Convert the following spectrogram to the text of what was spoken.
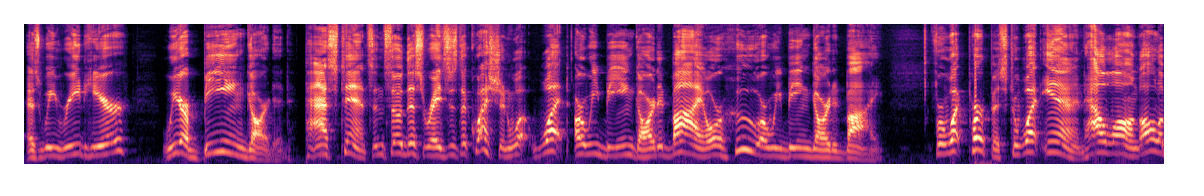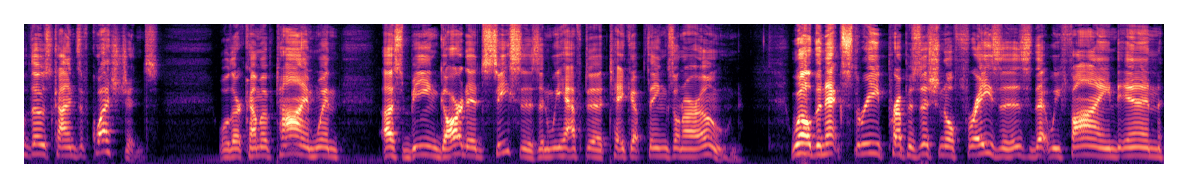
as we read here, we are being guarded, past tense. And so this raises the question, what what are we being guarded by or who are we being guarded by? For what purpose? To what end? How long? All of those kinds of questions. Will there come a time when us being guarded ceases and we have to take up things on our own? Well, the next three prepositional phrases that we find in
